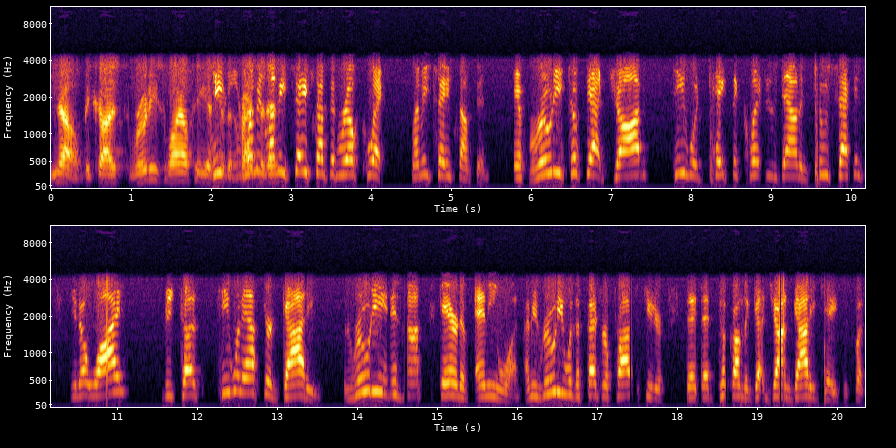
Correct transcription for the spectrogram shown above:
No, because Rudy's loyalty is He, to the president. let me let me say something real quick. Let me say something. If Rudy took that job, he would take the Clintons down in two seconds. You know why? because he went after Gotti. Rudy is not scared of anyone. I mean, Rudy was a federal prosecutor that that took on the John Gotti cases. But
